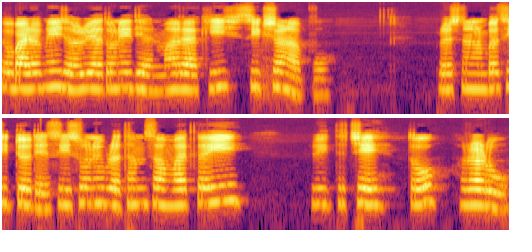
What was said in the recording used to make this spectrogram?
તો બાળકની જરૂરિયાતોને ધ્યાનમાં રાખી શિક્ષણ આપવું. પ્રશ્ન નંબર સિત્યોતેર. શિશુનું પ્રથમ સંવાદ કઈ રીત છે? તો રડવું.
